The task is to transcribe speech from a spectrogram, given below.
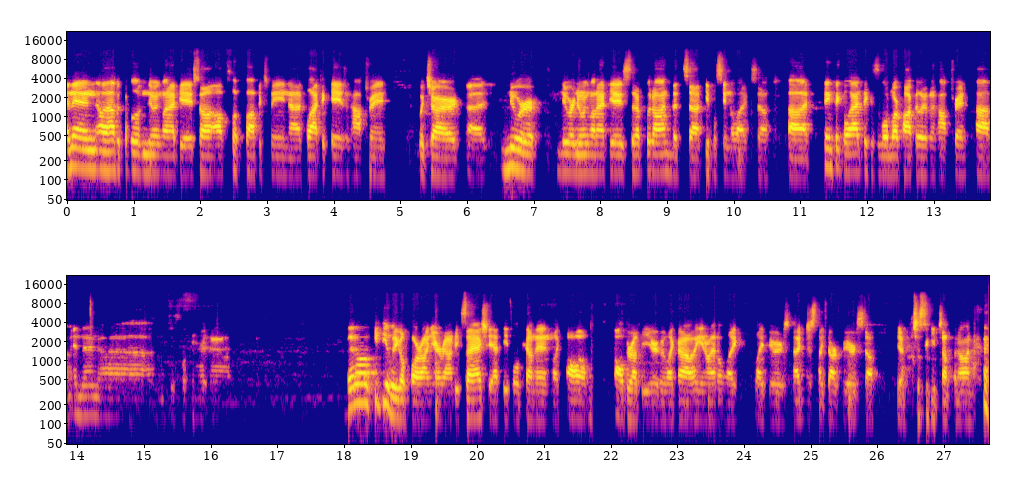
and then I'll have a couple of New England IPAs. So I'll flip flop between uh, Galactic Haze and Hop Train, which are uh, newer newer New England IPAs that I put on that uh, people seem to like. So uh, I think the Galactic is a little more popular than Hop Train. Um, and then uh, I'm just looking right now. Then I'll keep the illegal pour on year round because I actually have people come in like all all throughout the year who are like, oh, you know, I don't like light beers. I just like dark beers stuff. Yeah, just to keep something on.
